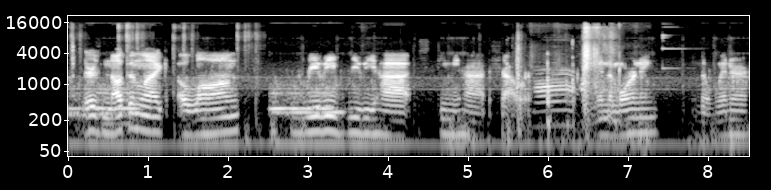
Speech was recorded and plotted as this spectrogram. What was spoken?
There's nothing like a long, really, really hot, steamy hot shower. In the morning, in the winter,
